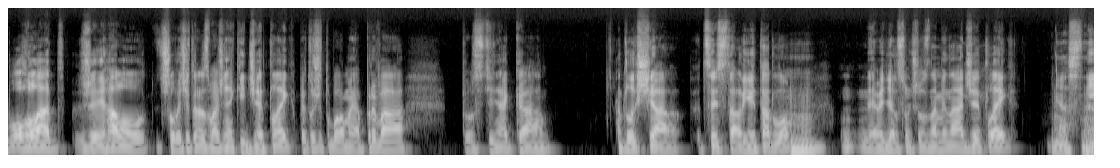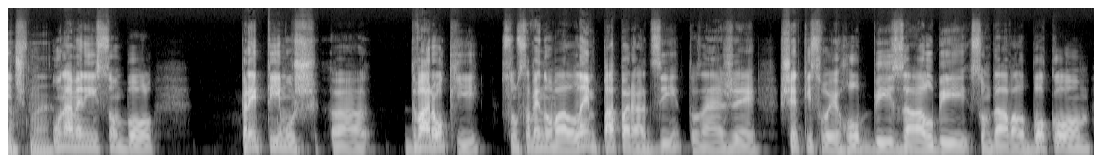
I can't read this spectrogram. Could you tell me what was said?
ohľad, že halo, človeče, teraz máš nejaký jetlag, pretože to bola moja prvá proste nejaká dlhšia cesta lietadlom. Mm-hmm. Nevedel som, čo znamená jetlag. Jasné, Nič. Jasné. Unavený som bol. Predtým už uh, dva roky som sa venoval len paparazzi, to znamená, že všetky svoje hobby, záľuby som dával bokom,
